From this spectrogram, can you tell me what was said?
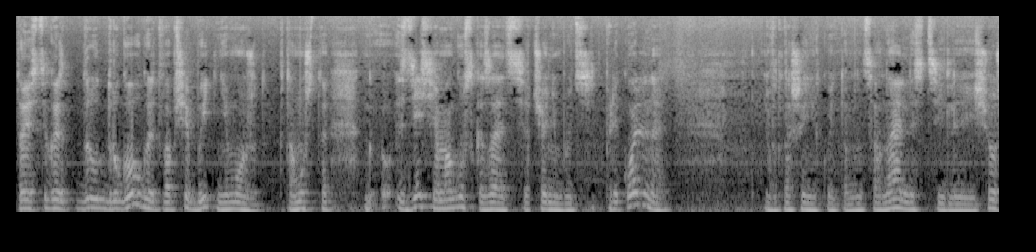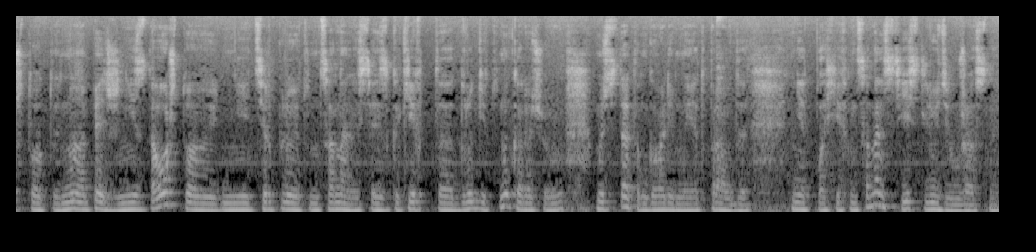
То есть, говорит, дру- другого, говорит, вообще быть не может. Потому что здесь я могу сказать что-нибудь прикольное в отношении какой-то там национальности или еще что-то. Но, опять же, не из-за того, что не терплю эту национальность, а из-за каких-то других... Ну, короче, мы же всегда там говорим, и это правда, нет плохих национальностей, есть люди ужасные.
